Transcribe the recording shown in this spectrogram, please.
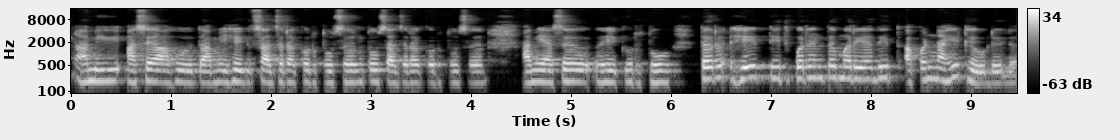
आम्ही असे आहोत आम्ही हे साजरा करतो सण तो साजरा करतो सण आम्ही असं हे करतो. तर हे तिथपर्यंत मर्यादित आपण नाही ठेवलेलं.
